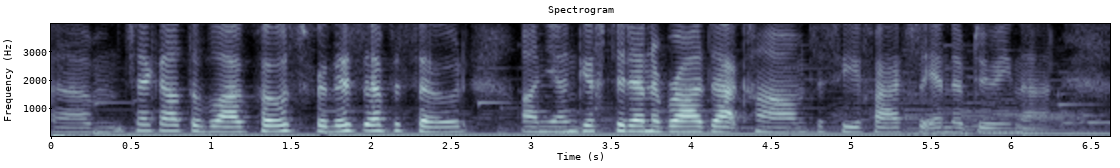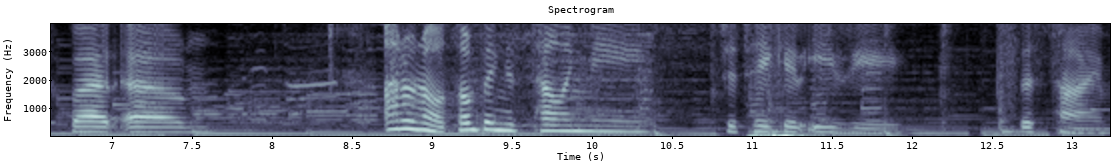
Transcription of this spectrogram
Um, check out the blog post for this episode on younggiftedandabroad.com to see if I actually end up doing that. But um, I don't know, something is telling me to take it easy this time.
